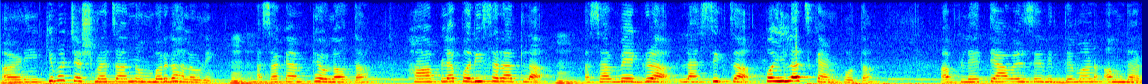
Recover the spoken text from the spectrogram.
आणि किंवा चष्म्याचा नंबर घालवणे. असा कॅम्प ठेवला होता हा आपल्या परिसरातला. असा वेगळा लॅसिकचा पहिलाच कॅम्प होता आपले त्यावेळेचे विद्यमान आमदार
